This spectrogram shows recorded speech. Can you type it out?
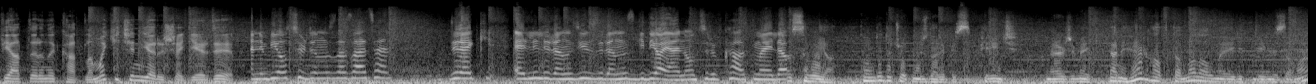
fiyatlarını katlamak için yarışa girdi. Yani bir oturduğunuzda zaten direkt 50 liranız 100 liranız gidiyor yani oturup kalkmayla. Sıvı yağ. Bu konuda da çok muzdaripiz. Pirinç, mercimek. Yani her hafta mal almaya gittiğimiz zaman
